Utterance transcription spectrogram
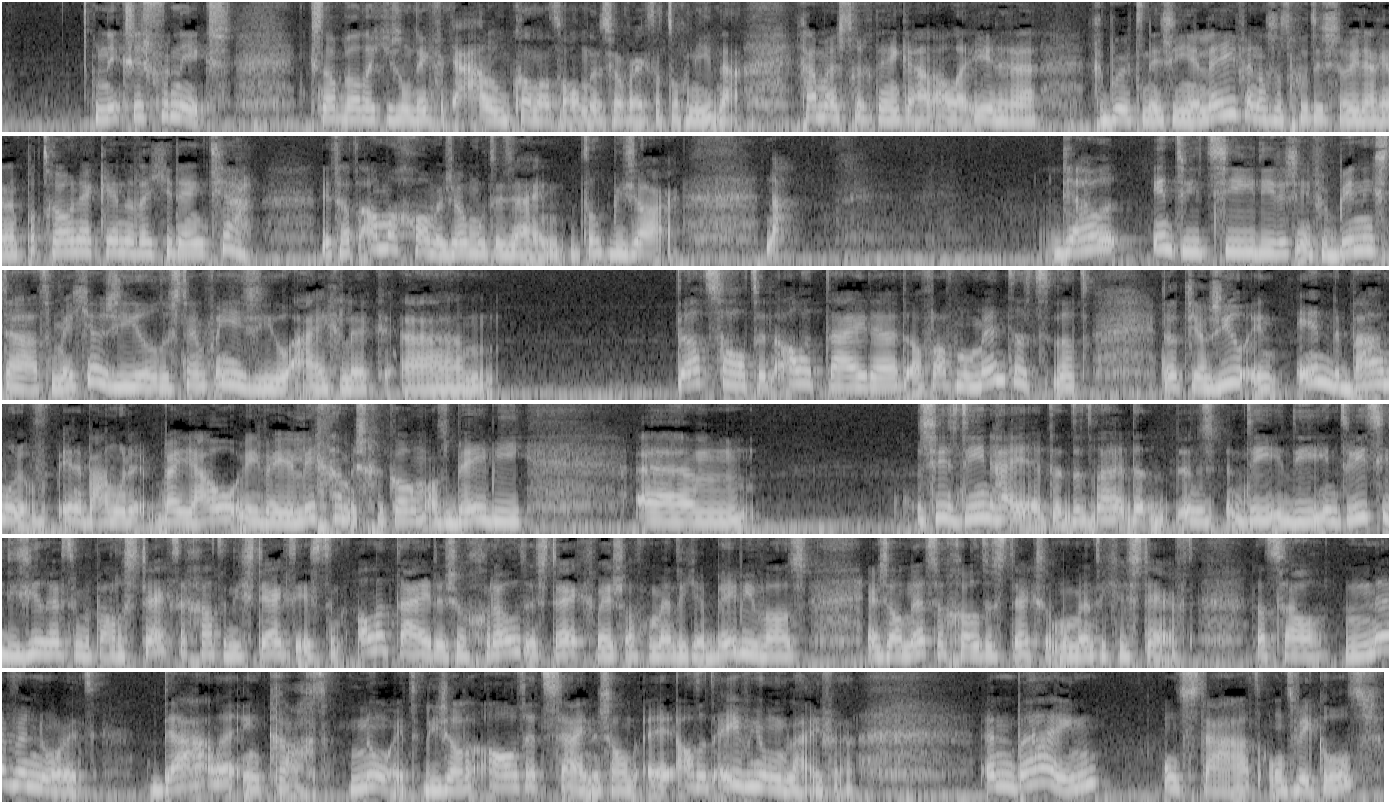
Niks is voor niks. Ik snap wel dat je soms denkt van ja, hoe kan dat dan? Zo werkt dat toch niet? Nou, ga maar eens terugdenken aan alle eerdere gebeurtenissen in je leven. En als het goed is, zul je daarin een patroon herkennen dat je denkt, ja, dit had allemaal gewoon weer zo moeten zijn. Toch bizar. Nou, jouw intuïtie, die dus in verbinding staat met jouw ziel, de stem van je ziel eigenlijk. Um, dat zal ten alle tijden, vanaf het moment dat, dat, dat jouw ziel in, in, de baarmoeder, in de baarmoeder bij jou, bij je lichaam is gekomen als baby. Um, sindsdien, hij, dat, dat, die, die intuïtie, die ziel heeft een bepaalde sterkte gehad. En die sterkte is ten alle tijden zo groot en sterk geweest vanaf het moment dat je baby was. En zal net zo groot en sterk zijn op het moment dat je sterft. Dat zal never nooit dalen in kracht. Nooit. Die zal er altijd zijn. Er zal e- altijd even jong blijven. Een brein ontstaat, ontwikkelt,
